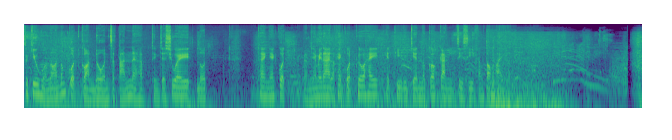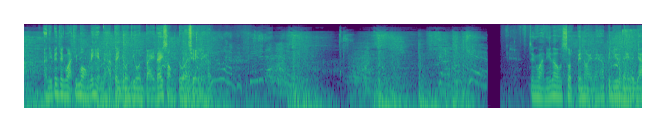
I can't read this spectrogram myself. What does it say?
สกิลหัวร้อนต้องกดก่อนโดนสตันนะครับ ถึงจะช่วยลด ถ้าอย่างเงี้ยกดแบบเนี้ยไม่ได้เราแค่กดเพื่อว่าให้ HP regen แล้วก็กัน CC ครั้งต่อไปครับ อันนี้เป็นจังหวะที่มองไม่เห็นนะครับ แต่โยนโยนไปได้ 2 ตัวเฉยเลยครับ You have defeated an enemy. Double kill. จังหวะนี้เราสดไปหน่อยนะครับ ไปยืนในระยะ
